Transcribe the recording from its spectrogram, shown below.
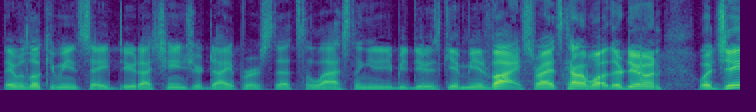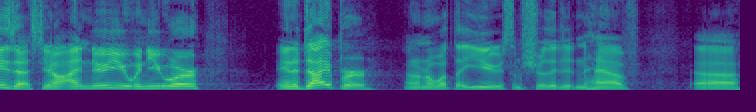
they would look at me and say, Dude, I changed your diapers. That's the last thing you need to be doing is give me advice, right? It's kind of what they're doing with Jesus. You know, I knew you when you were in a diaper. I don't know what they used. I'm sure they didn't have uh,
